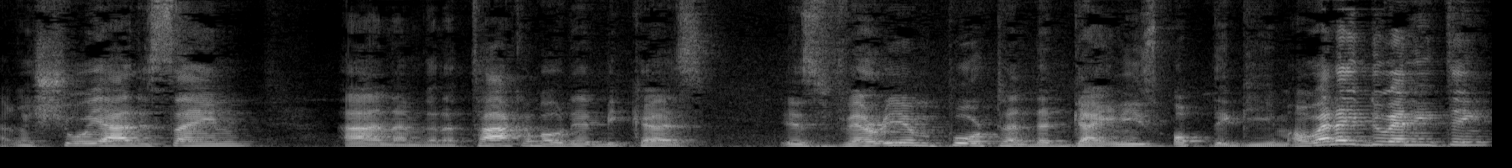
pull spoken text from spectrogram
I'm gonna show you all the sign, and I'm gonna talk about it because it's very important that Guyanese up the game. And when I do anything,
